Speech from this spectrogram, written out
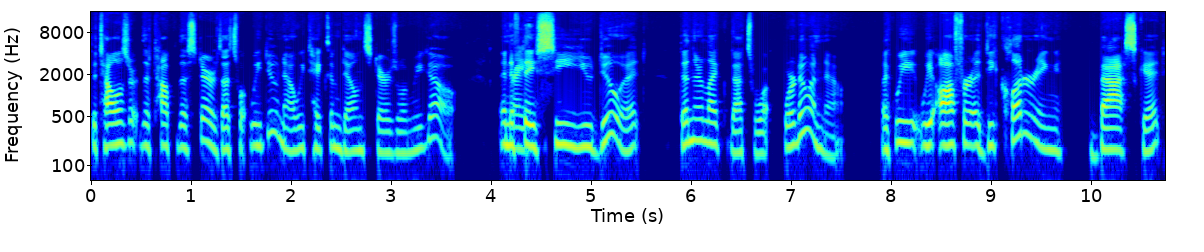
the towels are at the top of the stairs. That's what we do now. We take them downstairs when we go. And if they see you do it, then they're like, that's what we're doing now. Like we we offer a decluttering basket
